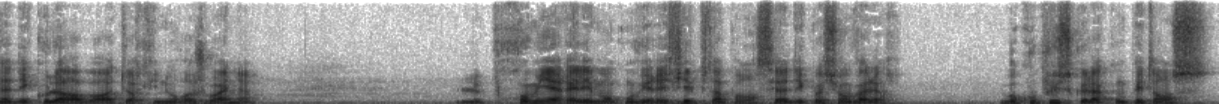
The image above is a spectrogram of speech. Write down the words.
a des collaborateurs qui nous rejoignent. Le premier élément qu'on vérifie, le plus important, c'est l'adéquation aux valeurs. Beaucoup plus que la compétence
